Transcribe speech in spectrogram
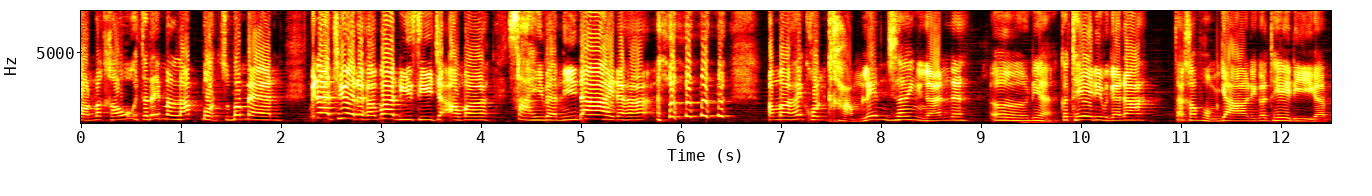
ก่อนว่าเขาจะได้มารับบทซูเปอร์แมนไม่น่าเชื่อนะครับว่าดีซีจะเอามาใส่แบบนี้ได้นะฮะเอามาให้คนขำเล่นซะอย่างนั้นนะเออเนี่ยก็เท่ดีเหมือนกันนะถ้าเขาผมยาวนี่ก็เท่ดีครับ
